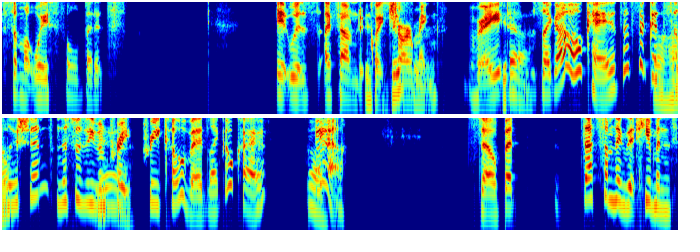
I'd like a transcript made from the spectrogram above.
somewhat wasteful, but it's it was I found it It's quite charming, right? Yeah. was like, oh, okay, that's a good Uh-huh. solution. And this was even pre pre COVID, Like, okay, Oh, yeah. So, but that's something that humans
